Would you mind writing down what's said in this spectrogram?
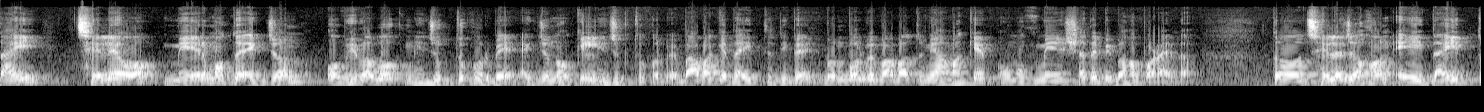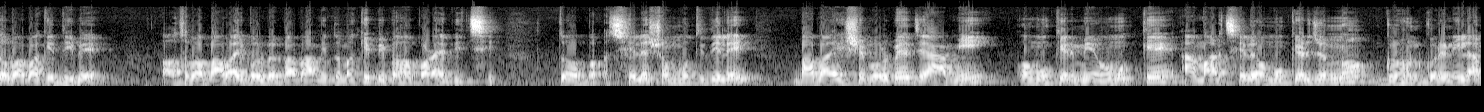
তাই ছেলেও মেয়ের মতো একজন অভিভাবক নিযুক্ত করবে, একজন ওকিল নিযুক্ত করবে, বাবাকে দায়িত্ব দিবে এবং বলবে, বাবা, তুমি আমাকে অমুক মেয়ের সাথে বিবাহ পড়ায় দাও। তো ছেলে যখন এই দায়িত্ব বাবাকে দিবে, অথবা বাবাই বলবে, বাবা, আমি তোমাকে বিবাহ পড়ায় দিচ্ছি। তো ছেলে সম্মতি দিলেই বাবা এসে বলবে যে আমি অমুকের মেয়ে অমুককে, আমার ছেলে অমুকের জন্য গ্রহণ করে নিলাম,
